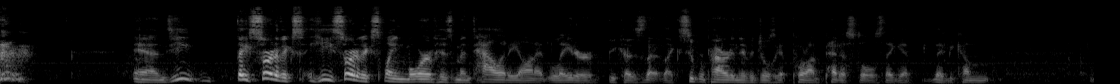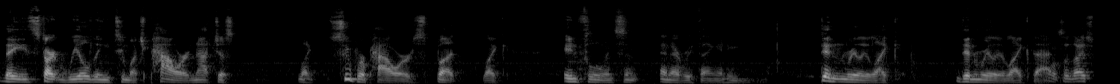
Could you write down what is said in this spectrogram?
and he they sort of ex- he sort of explained more of his mentality on it later because that, like superpowered individuals get put on pedestals they get they become they start wielding too much power not just like superpowers but like influence and, and everything and he didn't really like didn't really like that Well, it's a nice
